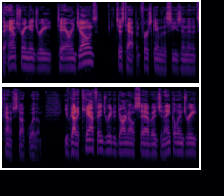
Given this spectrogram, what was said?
The hamstring injury to Aaron Jones, it just happened first game of the season, and it's kind of stuck with him. You've got a calf injury to Darnell Savage, an ankle injury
